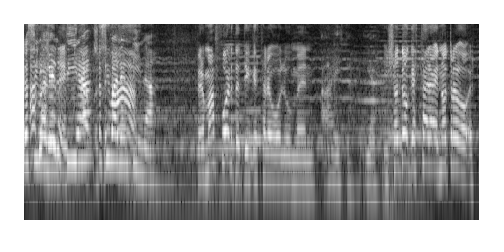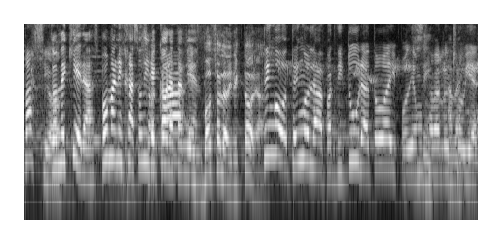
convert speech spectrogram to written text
Yo soy. Valentina. ¿Qué? Yo soy Ah. Valentina. Pero más fuerte tiene que estar el volumen. Ahí está, ya. Y yo tengo que estar en otro espacio. Donde quieras. Vos manejás, sos directora acá también. Vos sos la directora. Tengo, tengo la partitura, todo ahí. Podíamos Sí, haberlo a hecho ver. bien.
